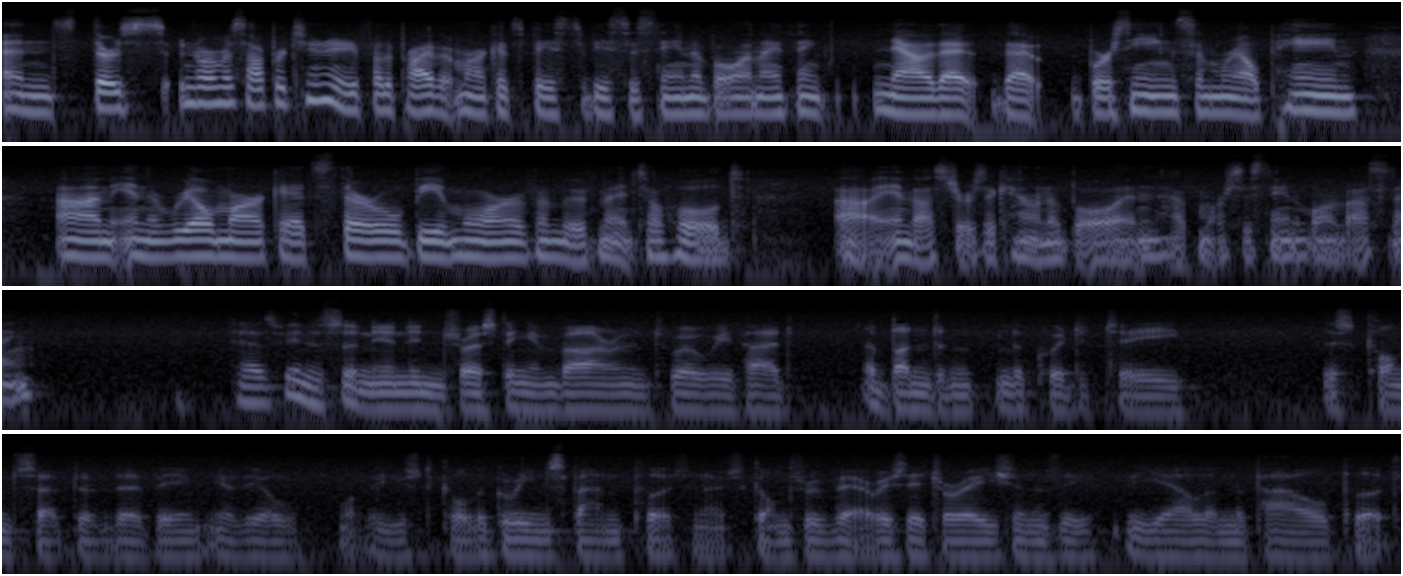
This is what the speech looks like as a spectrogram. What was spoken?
and there's enormous opportunity for the private market space to be sustainable and I think now that that we're seeing some real pain um, in the real markets there will be more of a movement to hold uh, investors accountable and have more sustainable investing. Yeah, it's been a, certainly an interesting environment where we've had abundant liquidity. This concept of there being, you know, the old what they used to call the Greenspan put, you know, it's gone through various iterations, the the Yellen and the Powell put.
